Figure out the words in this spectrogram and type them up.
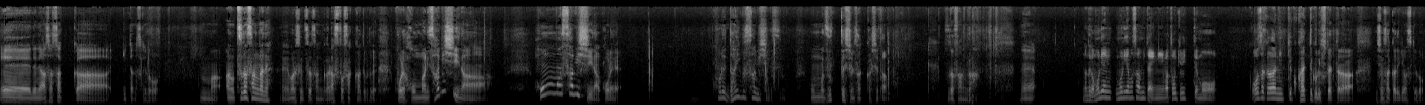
えー、でね、朝サッカー行ったんですけど、まあ、あの、津田さんがね、えー、マルセン津田さんがラストサッカーということで、これほんまに寂しいなほんま寂しいな、これ。これだいぶ寂しいですよ。ほんまずっと一緒にサッカーしてた。津田さんが。ねまあ、だから森山森山さんみたいに、まあ、東京行っても、大阪に結構帰ってくる人やったら、一緒にサッカーできますけど、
